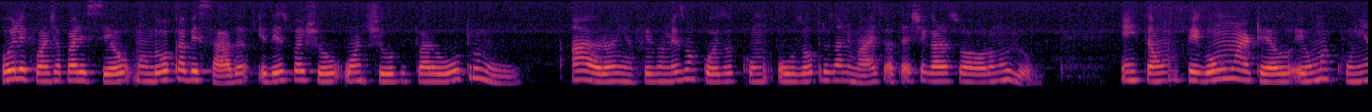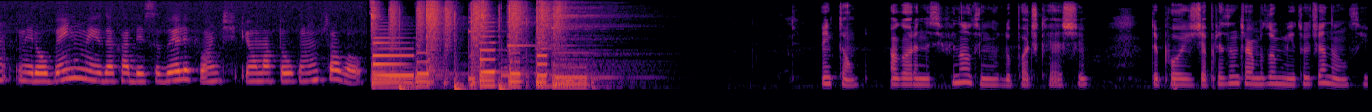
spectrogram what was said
O elefante apareceu, mandou a cabeçada e despachou o antílope para o outro mundo. A aranha fez a mesma coisa com os outros animais até chegar a sua hora no jogo. Então, pegou um martelo e uma cunha, mirou bem no meio da cabeça do elefante e o matou com um só golpe. Então, agora nesse finalzinho do podcast, depois de apresentarmos o mito de Anansi,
